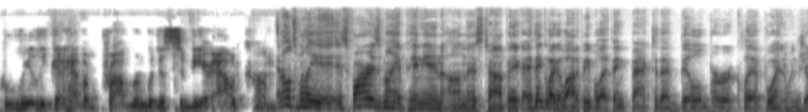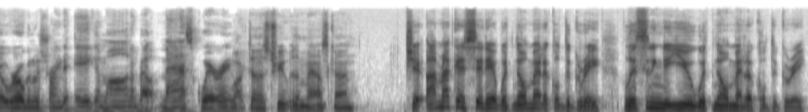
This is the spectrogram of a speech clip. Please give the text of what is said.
who really could have a problem with a severe outcome. And ultimately, as far as my opinion on this topic, I think like a lot of people, I think back to that Bill Burr clip when, when Joe Rogan was trying to egg him on about mask wearing. Walk down the street with a mask on. Shit, I'm not going to sit here with no medical degree, listening to you with no medical degree,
